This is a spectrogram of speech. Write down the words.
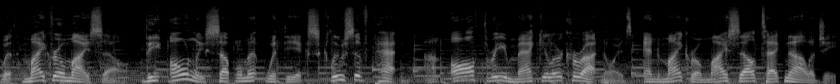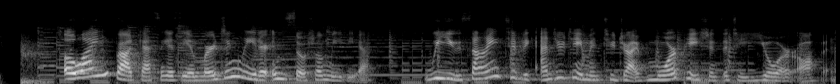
with Micromicelle, the only supplement with the exclusive patent on all three macular carotenoids and Micromicelle technology. OIE Broadcasting is the emerging leader in social media. We use scientific entertainment to drive more patients into your office.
